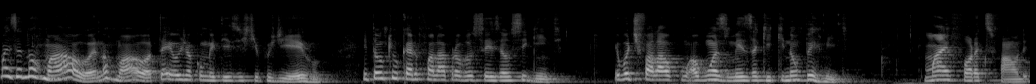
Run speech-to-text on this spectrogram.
Mas é normal, é normal, até eu já cometi esses tipos de erro. Então o que eu quero falar para vocês é o seguinte, eu vou te falar algumas mesas aqui que não permitem. My Forex Found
